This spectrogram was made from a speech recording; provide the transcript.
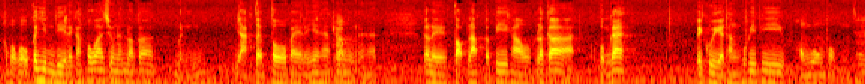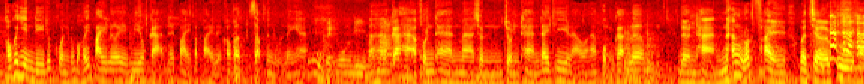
เขาบอกว่าโอ้ก็ยินดีเลยครับ เพราะว่าช่วงนั้นเราก็เหมือนอยากเติบโตไปอะไรเงี้ยฮะครับ นะฮะ ก็เลยตอบรับกับพี่เขา แล้วก็ผมก็ไปคุยกับทางผู้พี่ๆของวงผมเขาก็ยินดีทุกคนก็บอกเฮ้ยไปเลย มีโอกาสได้ไปก็ไปเลย เขาก็สนับสนุนอะไรเงี้ย อู้เป็นวงดีนะมาฮะก ก็หาคนแทนมาจนจนแทนได้ที่แล้วอะฮะผมก็เริ่มเดินทางนั่งรถไฟมาเจอพี่เขา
